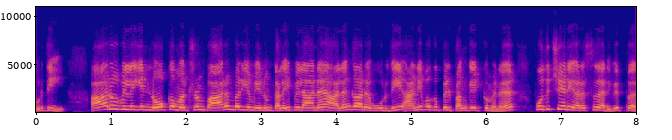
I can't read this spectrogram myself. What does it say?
ஊர்தி. ஆரோவில்லியின் நோக்கம் மற்றும் பாரம்பரியம் எனும் தலைப்பிலான அலங்கார ஊர்தி அணிவகுப்பில் பங்கேற்கும் என புதுச்சேரி அரசு அறிவிப்பு.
